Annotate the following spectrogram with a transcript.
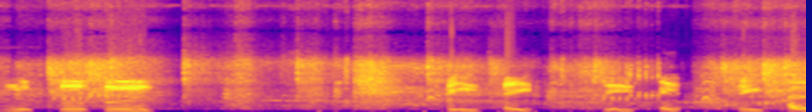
อืมอืมอืมเอ้ยเอ้ยเอ้ยเอ้ยเอ้ยเออ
